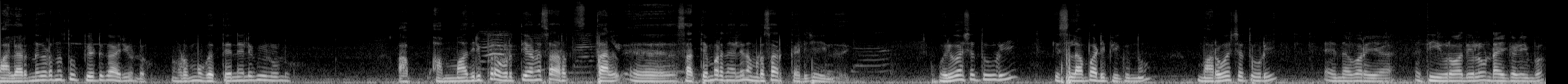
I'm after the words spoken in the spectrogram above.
മലർന്ന് കിടന്ന് തുപ്പിയിട്ട് കാര്യമുണ്ടോ? നമ്മുടെ മുഖത്ത് തന്നെയല്ലേ വീഴുള്ളൂ. അമ്മാതിരി പ്രവൃത്തിയാണ് സർ സത്യം പറഞ്ഞാൽ നമ്മുടെ സർക്കാർ ചെയ്യുന്നത്. ഒരു വശത്തുകൂടി ഇസ്ലാം പഠിപ്പിക്കുന്നു മറുവശത്തുകൂടി എന്താ പറയുക തീവ്രവാദികൾ ഉണ്ടായി കഴിയുമ്പോൾ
